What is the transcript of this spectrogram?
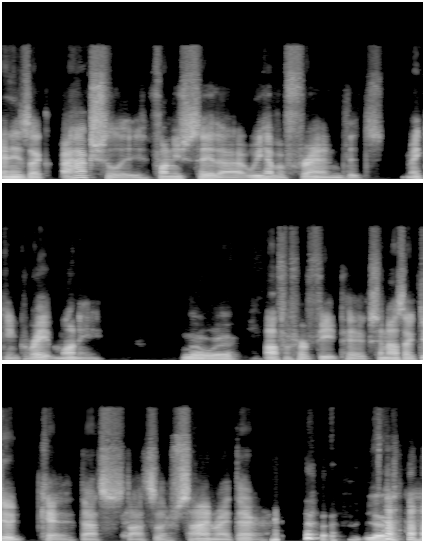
And he's like, "Actually, funny you say that. We have a friend that's making great money." no way off of her feet pics. And I was like, dude, okay, that's that's a sign right there. yeah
